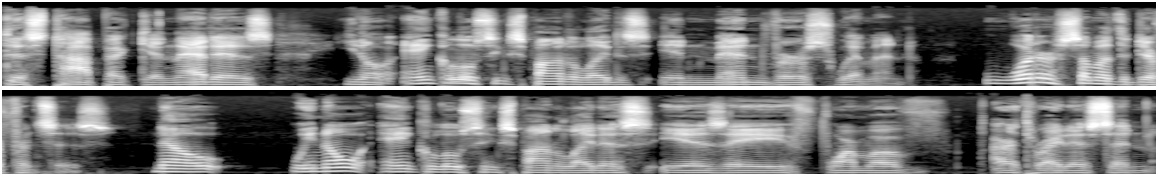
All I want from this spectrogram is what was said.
this topic, and that is, you know, ankylosing spondylitis in men versus women. What are some of the differences? Now, we know ankylosing spondylitis is a form of arthritis and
